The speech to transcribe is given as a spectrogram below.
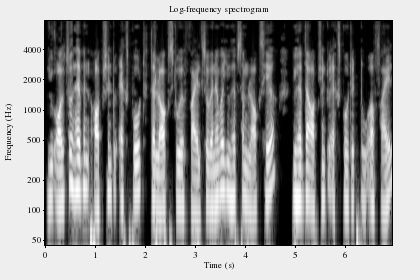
You also have an option to export the logs to a file. So whenever you have some logs here you have the option to export it to a file.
